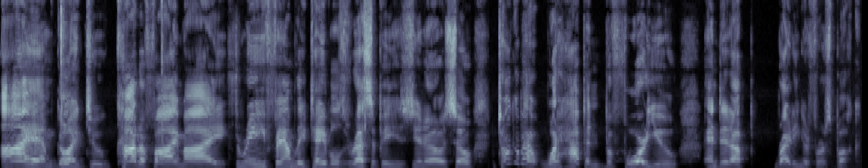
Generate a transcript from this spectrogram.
I am going to codify my three family tables recipes, you know. So, talk about what happened before you ended up writing your first book.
